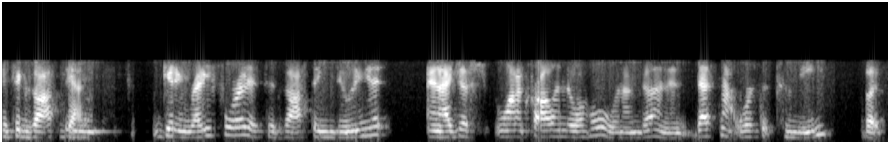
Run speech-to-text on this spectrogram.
It's exhausting yes. getting ready for it, it's exhausting doing it, and I just want to crawl into a hole when I'm done and that's not worth it to me but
